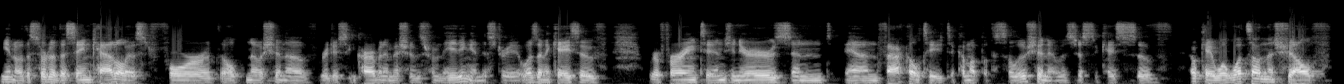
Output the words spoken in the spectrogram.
you know the sort of the same catalyst for the whole notion of reducing carbon emissions from the heating industry. It wasn't a case of referring to engineers and and faculty to come up with a solution. It was just a case of okay well what's on the shelf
